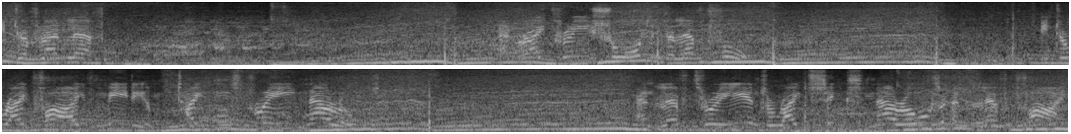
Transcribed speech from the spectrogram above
Into flat left. And right three, short, into left four. Into right five, medium, tightens three, narrows. And left three, into right six, narrows, and left five.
